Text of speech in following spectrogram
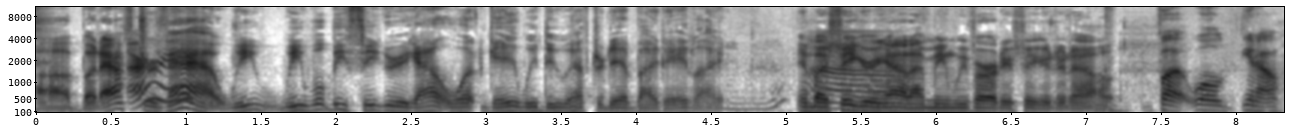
Uh, but after right. that, we, we will be figuring out what game we do after Dead by Daylight. Mm-hmm. And by figuring out, uh. I mean we've already figured it out. But we'll, you know,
